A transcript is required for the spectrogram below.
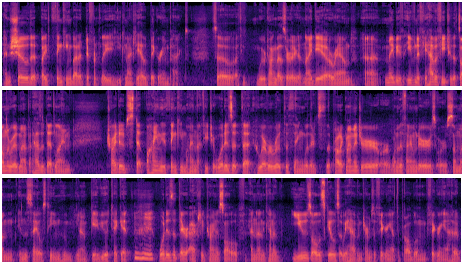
and show that by thinking about it differently, you can actually have a bigger impact. So I think we were talking about this earlier. An idea around uh, maybe even if you have a feature that's on the roadmap, it has a deadline. Try to step behind the thinking behind that feature. What is it that whoever wrote the thing, whether it's the product manager or one of the founders or someone in the sales team who you know gave you a ticket, mm-hmm. what is it they're actually trying to solve, and then kind of use all the skills that we have in terms of figuring out the problem, figuring out how to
